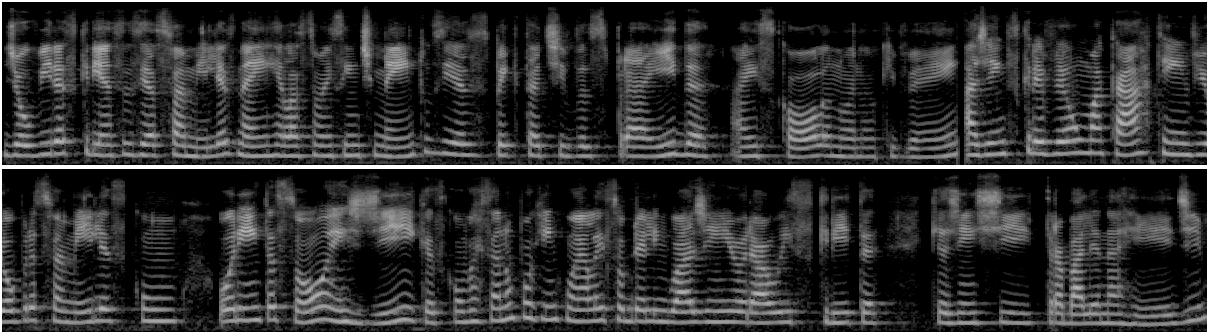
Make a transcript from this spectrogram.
de ouvir as crianças e as famílias né, em relação aos sentimentos e as expectativas para a ida à escola no ano que vem. A gente escreveu uma carta e enviou para as famílias com orientações, dicas, conversando um pouquinho com elas sobre a linguagem oral e escrita que a gente trabalha na rede.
